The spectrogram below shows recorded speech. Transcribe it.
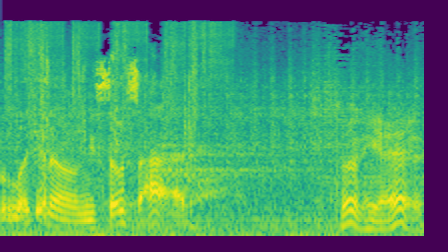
Look at him. He's so sad. Dude, he is.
